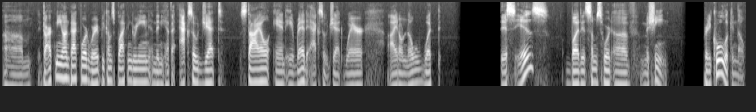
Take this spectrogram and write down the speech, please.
um, dark neon backboard where it becomes black and green. And then you have an axo jet style and a red axo jet where i don't know what this is. but it's some sort of machine. Pretty cool looking though.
